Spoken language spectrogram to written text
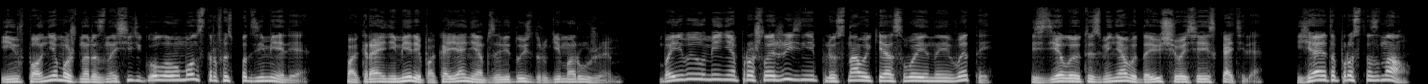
Им вполне можно разносить голову монстров из подземелья. По крайней мере, пока я не обзаведусь другим оружием. Боевые умения прошлой жизни плюс навыки, освоенные в этой, сделают из меня выдающегося искателя. Я это просто знал.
